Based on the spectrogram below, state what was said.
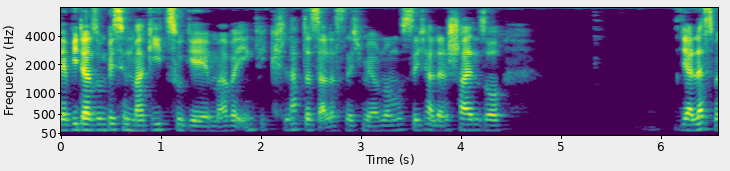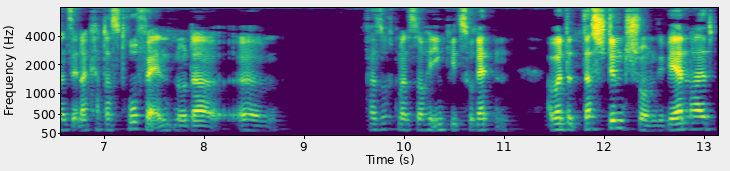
der wieder so ein bisschen Magie zu geben, aber irgendwie klappt das alles nicht mehr und man muss sich halt entscheiden, so, ja, lässt man es in einer Katastrophe enden oder ähm, versucht man es noch irgendwie zu retten. Aber das stimmt schon. Sie werden halt,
